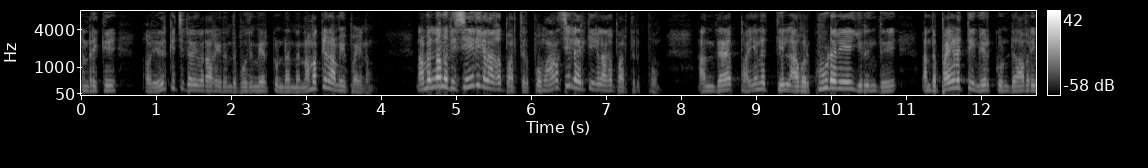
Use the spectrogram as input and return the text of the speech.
அன்றைக்கு அவர் எதிர்க்கட்சி தலைவராக இருந்தபோது மேற்கொண்ட அந்த நமக்கு நாமே பயணம். நாம் எல்லாம் அதை செய்திகளாக பார்த்திருப்போம் அரசியல் அறிக்கைகளாக பார்த்திருப்போம். அந்த பயணத்தில் அவர் கூடவே இருந்து அந்த பயணத்தை மேற்கொண்டு அவரை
